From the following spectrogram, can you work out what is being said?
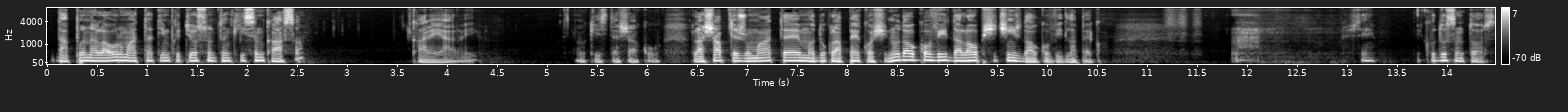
Dar până la urmă, atâta timp cât eu sunt închis în casă, care iară e o chestie așa cu... La șapte jumate mă duc la PECO și nu dau COVID, dar la 8 și 5 dau COVID la PECO. Știi? E cu dus întors.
